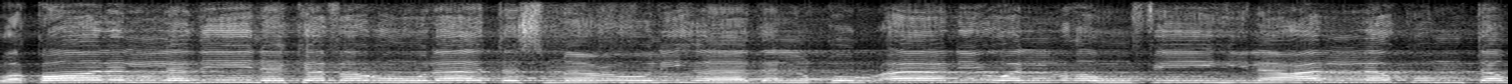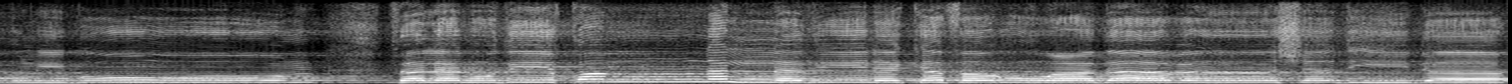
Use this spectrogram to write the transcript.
وقال الذين كفروا لا تسمعوا لهذا القرآن والغوا فيه لعلكم تغلبون فلنذيقن الذين كفروا عذابا شديدا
